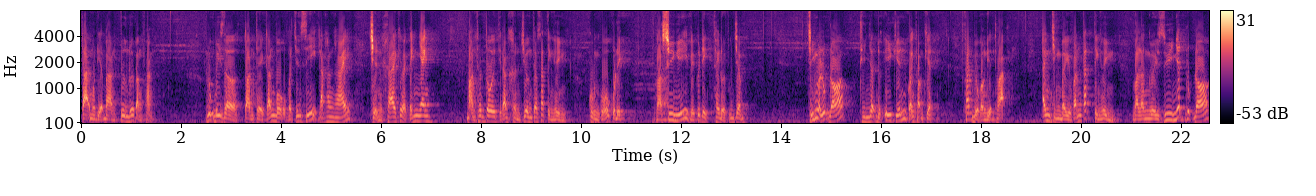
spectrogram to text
tại một địa bàn tương đối bằng phẳng Lúc bây giờ toàn thể cán bộ và chiến sĩ đang hăng hái triển khai kế hoạch đánh nhanh. Bản thân tôi thì đang khẩn trương theo sát tình hình, củng cố của địch và suy nghĩ về quyết định thay đổi phương châm. Chính vào lúc đó thì nhận được ý kiến của anh Phạm Kiệt, phát biểu bằng điện thoại. Anh trình bày vắn tắt tình hình và là người duy nhất lúc đó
